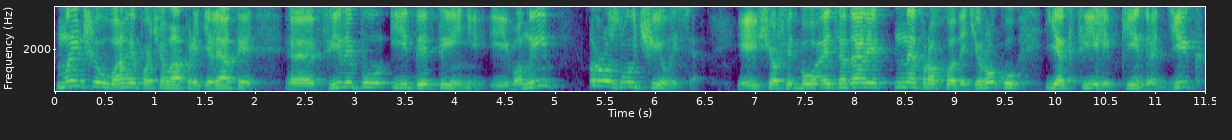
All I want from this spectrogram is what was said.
менше уваги почала приділяти е, Філіпу і дитині. І вони розлучилися. І що ж відбувається далі? Не проходить і року, як Філіп Кіндред Дік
